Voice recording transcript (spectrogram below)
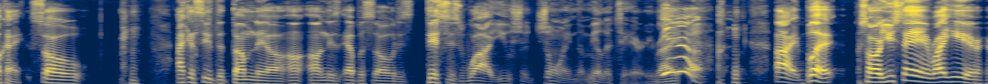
Okay, so I can see the thumbnail on, on this episode is this is why you should join the military, right? Yeah. All right, but so are you saying right here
